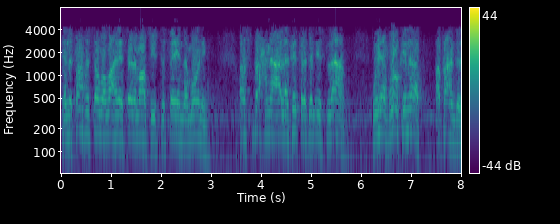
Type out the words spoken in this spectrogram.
And the Prophet ﷺ also used to say in the morning, أصبحنا على فطرة الإسلام We have woken up upon the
